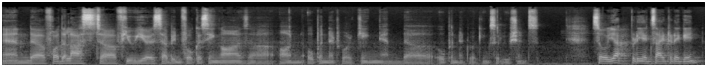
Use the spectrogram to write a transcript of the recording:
And uh, for the last uh, few years, I've been focusing on, on open networking and open networking solutions. So yeah pretty excited again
